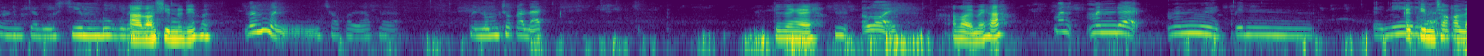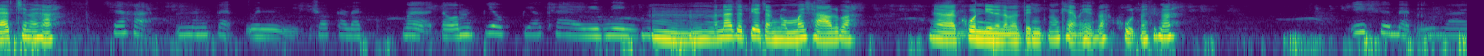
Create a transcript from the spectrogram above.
มันจะชิมดูนะอะคะลองชิมดูดิมันมันเหมือนช็อกโกแลตเลยอะเหมือนนมช็อกโกแลตเป็นยังไง อืมอร่อย อร่อยไหมคะมันมันแบบมันเหมือนเป็นไอ้นี่ไอติมเลยะช็อกโกแลตใช่ไหมคะ ใช่ค่ะ มันแบบเป็นช็อกโกแลต เมื่อแต่ว่ามันเปรี้ยวเปรี้ยวแค่นิดนึงอืม มันน่าจะเปรี้ยวจากนมเมื่อเช้าหรือเปล่าน่ะคนดีน่ะมันเป็นน้ำแข็งเห็นปะขูดมันขึ้นมานี่คือแบบละลาย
